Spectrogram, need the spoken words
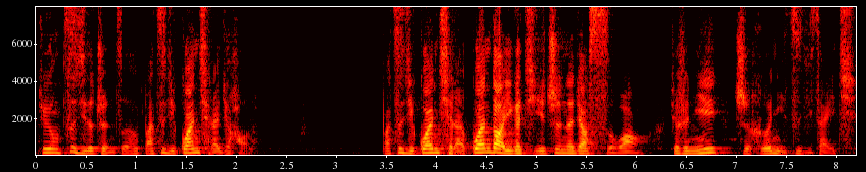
就用自己的准则把自己关起来就好了。把自己关起来，关到一个极致，那叫死亡，就是你只和你自己在一起。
